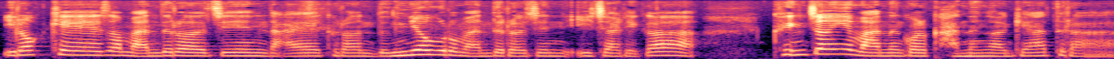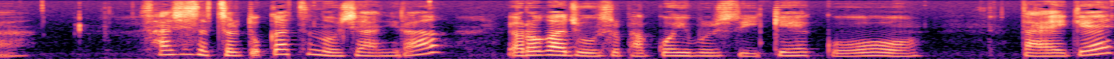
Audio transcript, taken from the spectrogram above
이렇게 해서 만들어진 나의 그런 능력으로 만들어진 이 자리가 굉장히 많은 걸 가능하게 하더라. 사시사철 똑같은 옷이 아니라 여러 가지 옷을 바꿔 입을 수 있게 했고 나에게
